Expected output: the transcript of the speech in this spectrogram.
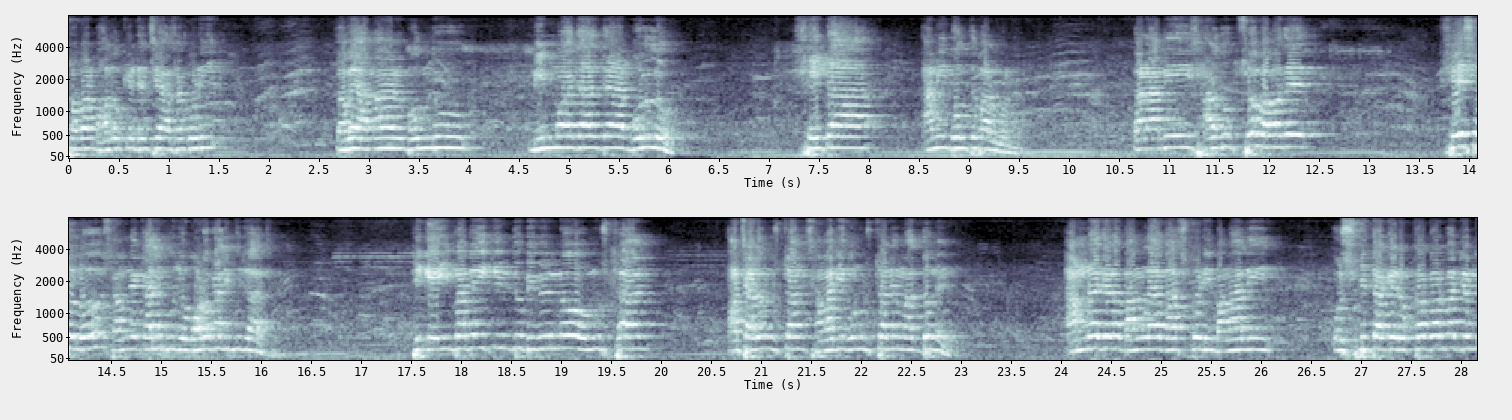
সবার ভালো কেটেছে আশা করি। তবে আমার বন্ধু মিনময় দাস যা বলল, সেটা আমি বলতে পারব না। কারণ আমি শারদ উৎসব আমাদের শেষ হলো, সামনে কালী পুজো, বড় কালী পুজো আছে। ঠিক এইভাবেই কিন্তু বিভিন্ন অনুষ্ঠান, আচার অনুষ্ঠান, সামাজিক অনুষ্ঠানের মাধ্যমে আমরা যারা বাংলায় বাস করি, বাঙালি অস্মিতাকে রক্ষা করবার জন্য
